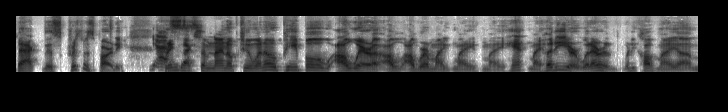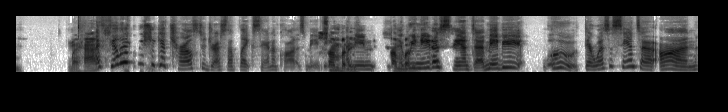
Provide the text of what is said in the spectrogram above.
back this Christmas party. Yes. Bring back some 90210 people. I'll wear a I'll I'll wear my my my hand my hoodie or whatever. What do you call it? My um my hat. I feel like we should get Charles to dress up like Santa Claus, maybe. Somebody. I mean, Somebody. we need a Santa. Maybe. Ooh, there was a Santa on.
